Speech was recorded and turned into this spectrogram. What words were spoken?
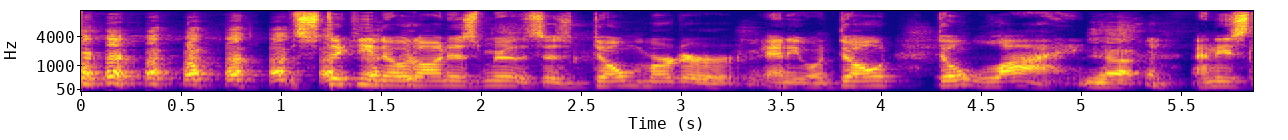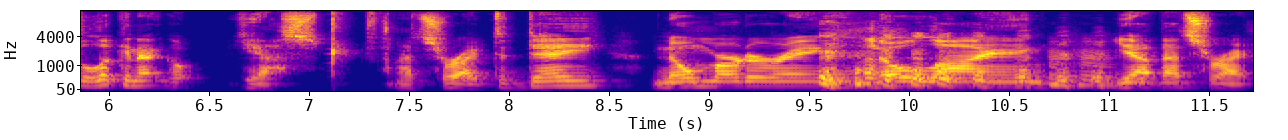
The sticky note on his mirror that says, Don't murder anyone, don't, don't lie. yeah. And he's looking at go, Yes, that's right. Today, no murdering, no lying. Yeah, that's right.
